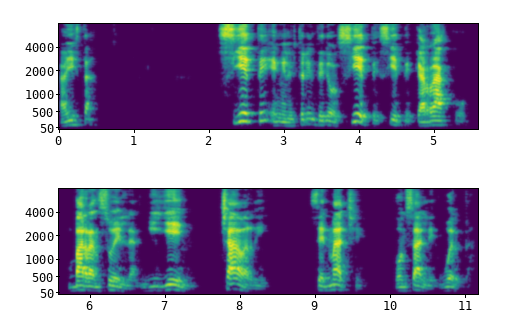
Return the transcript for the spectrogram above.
Ahí está. Siete en el Ministerio Interior. Siete, siete. Carrasco, Barranzuela, Guillén, Chávarri, Senmache, González, Huerta.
